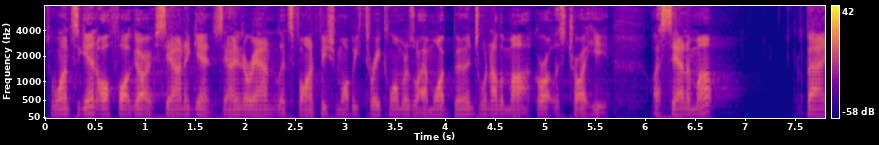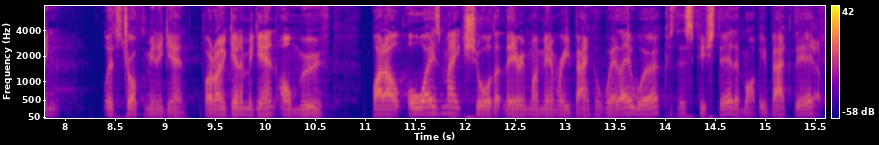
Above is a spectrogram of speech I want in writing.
So once again, off I go. Sound again. Sounding around. Let's find fish. Might be three kilometres away. I might burn to another mark. All right, let's try here. I sound them up. Bang. Let's drop them in again. If I don't get them again, I'll move. But I'll always make sure that they're in my memory bank of where they were because there's fish there. They might be back there. Yep.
